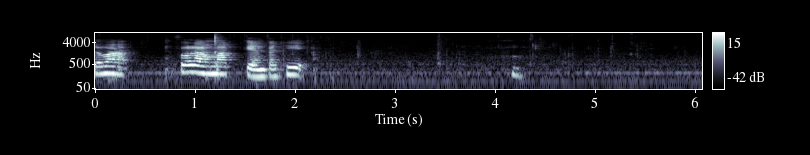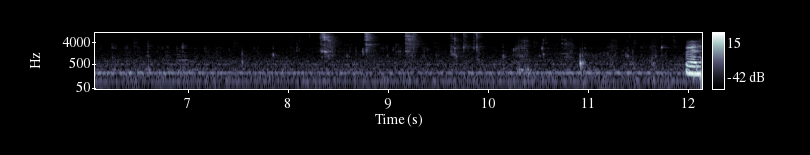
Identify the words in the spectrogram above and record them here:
แต่ว่าฝรั่งมักเกียงกะทิเป็น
